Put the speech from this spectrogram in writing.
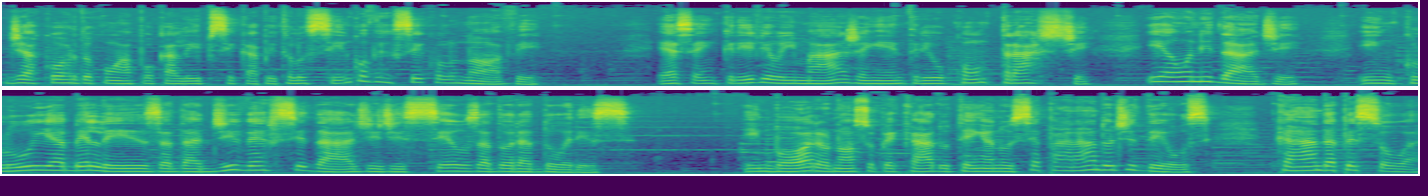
de acordo com Apocalipse capítulo 5, versículo 9. Essa incrível imagem entre o contraste e a unidade inclui a beleza da diversidade de seus adoradores. Embora o nosso pecado tenha nos separado de Deus, cada pessoa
